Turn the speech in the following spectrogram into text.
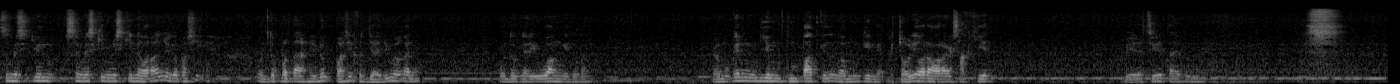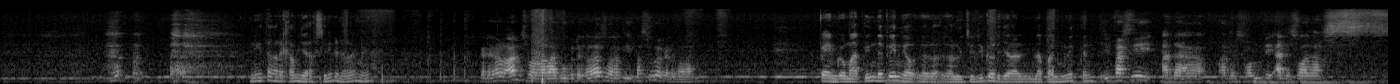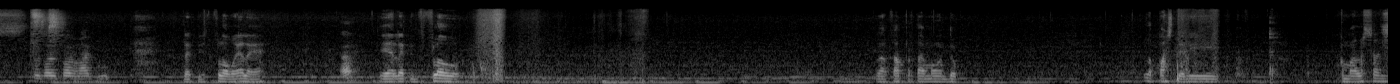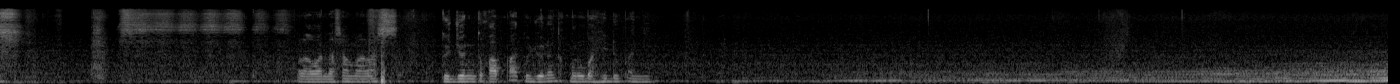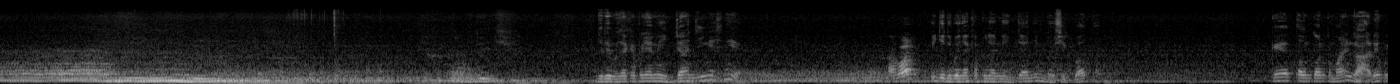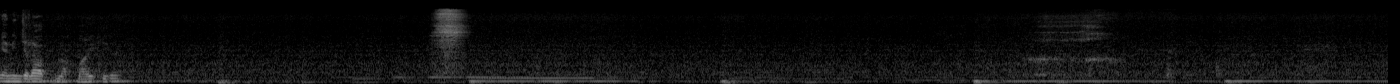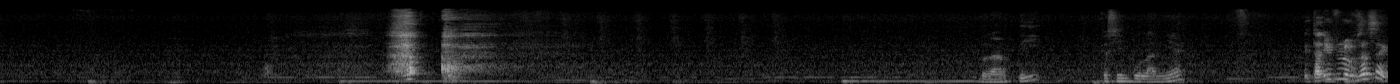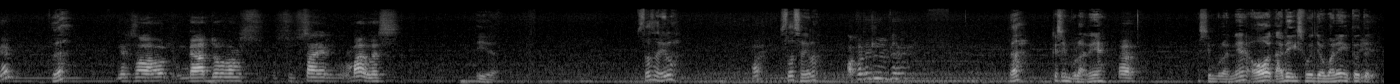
semiskin semiskin miskin orang juga pasti untuk bertahan hidup pasti kerja juga kan. Untuk nyari uang gitu kan. Nggak mungkin diem di tempat gitu nggak mungkin ya. Kecuali orang-orang yang sakit. Beda cerita itu ini kita ngerekam jarak sini kedengeran ya kedengeran suara lagu kedengeran suara kipas juga kedengeran. Pengen gue matiin tapi nggak nggak- lucu juga udah jalan 8 menit kan. Jadi pasti ada ada something ada suara suara suara lagu. Let it flow aja lah ya. Hah? ya let it flow. Langkah pertama untuk lepas dari kemalasan melawan rasa malas. Tujuan untuk apa? Tujuan untuk merubah hidup anjing jadi jadi banyak yang punya ninja anjing ya sini ya? Apa? Tapi jadi banyak yang punya ninja anjing berisik banget. Kayak tahun-tahun kemarin nggak ada yang punya ninja lewat bolak balik gitu berarti kesimpulannya? Eh, tadi belum selesai kan? Lah yang soal nggak ada orang su- susah yang males. Iya. Selesai lah Hah? selesai lah apa tadi lu bilang? Lah kesimpulannya? Hah? kesimpulannya? Oh tadi kesimpulan jawabannya itu tuh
